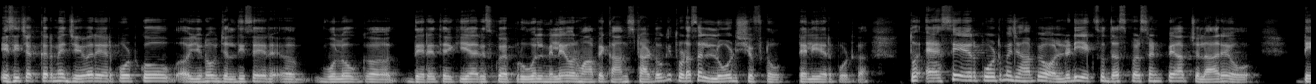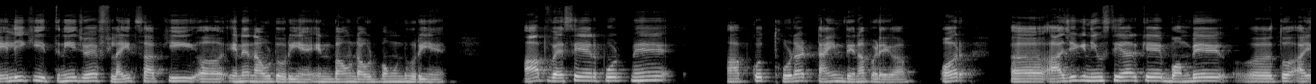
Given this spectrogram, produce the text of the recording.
इसी चक्कर में जेवर एयरपोर्ट को यू नो जल्दी से वो लोग दे रहे थे कि यार इसको अप्रूवल मिले और वहाँ पे काम स्टार्ट हो कि थोड़ा सा लोड शिफ्ट हो दिल्ली एयरपोर्ट का। तो ऐसे एयरपोर्ट में जहाँ पे ऑलरेडी 110 परसेंट पे आप चला रहे हो डेली की इतनी जो है फ्लाइट्स आपकी इन एंड आउट हो रही हैं इन बाउंड आउट बाउंड हो रही हैं। आप वैसे एयरपोर्ट में आपको थोड़ा टाइम देना पड़ेगा। और आज ही की न्यूज़ थी यार कि बॉम्बे तो आई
